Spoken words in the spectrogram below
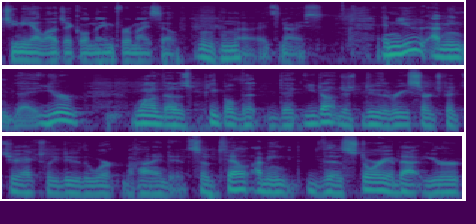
genealogical name for myself. Uh, it's nice. And you, I mean, you're one of those people that, that you don't just do the research, but you actually do the work behind it. So tell, I mean, the story about your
